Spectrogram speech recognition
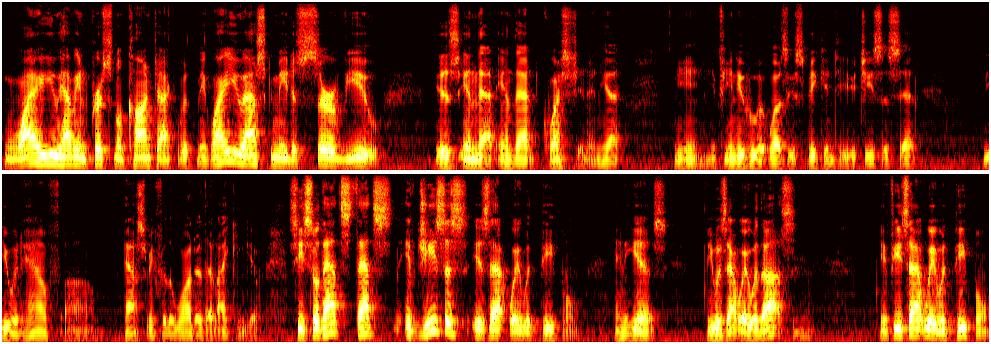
Why are you having personal contact with me? Why are you asking me to serve you? is in that in that question, and yet, if you knew who it was who's speaking to you, Jesus said, you would have um, asked me for the water that I can give. See, so that's that's if Jesus is that way with people, and He is, He was that way with us. If He's that way with people,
